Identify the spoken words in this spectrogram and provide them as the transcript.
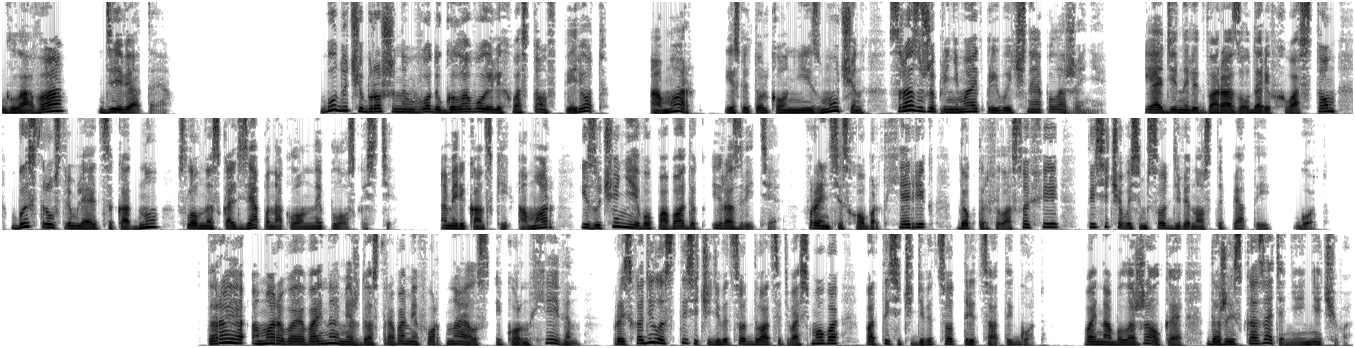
Глава девятая. Будучи брошенным в воду головой или хвостом вперед, Амар, если только он не измучен, сразу же принимает привычное положение. И один или два раза ударив хвостом, быстро устремляется ко дну, словно скользя по наклонной плоскости. Американский Амар, изучение его повадок и развития. Фрэнсис Хобарт Херрик, доктор философии, 1895 год. Вторая Амаровая война между островами Форт Найлс и Корнхейвен происходила с 1928 по 1930 год. Война была жалкая, даже и сказать о ней нечего.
